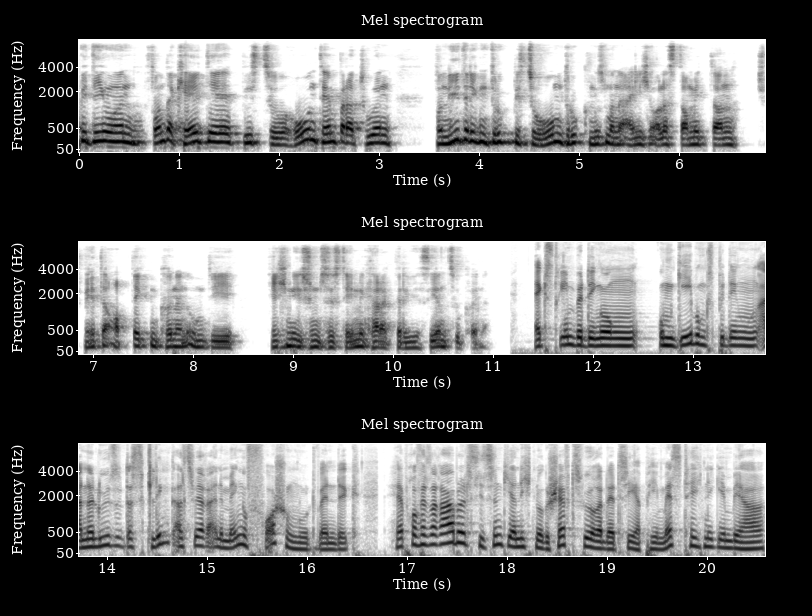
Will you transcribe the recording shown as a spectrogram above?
Bedingungen von der Kälte bis zu hohen Temperaturen, von niedrigem Druck bis zu hohem Druck, muss man eigentlich alles damit dann später abdecken können, um die technischen Systeme charakterisieren zu können. Extrembedingungen, Umgebungsbedingungen, Analyse, das klingt, als wäre eine Menge Forschung notwendig. Herr Professor Rabel, Sie sind ja nicht nur Geschäftsführer der CHP Messtechnik GmbH,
